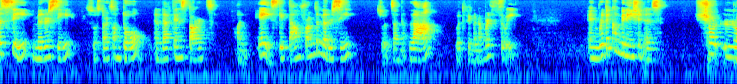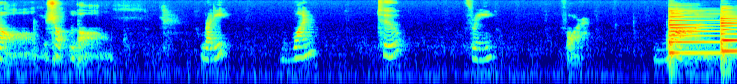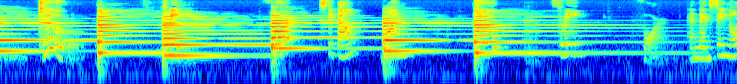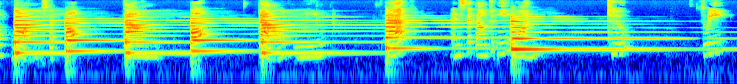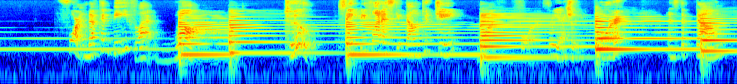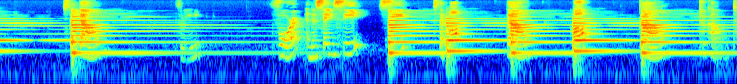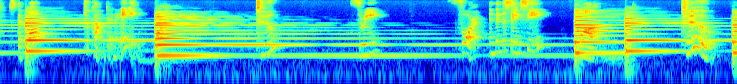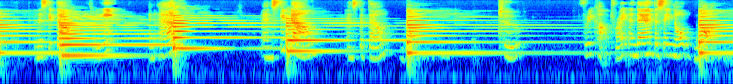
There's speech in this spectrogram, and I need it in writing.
the C, middle C. So starts on Do and left hand starts on A. Skip down from the middle C. So it's on La with finger number three. And rhythm combination is short, long, short, long. Ready? One, two, three, four. One, four. And left hand B flat. One, two. Stay B four. And then the same C. One, two. And then skip down. Three. And F. And skip down. And step down. One, two, three count, right? And then the same note. One,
